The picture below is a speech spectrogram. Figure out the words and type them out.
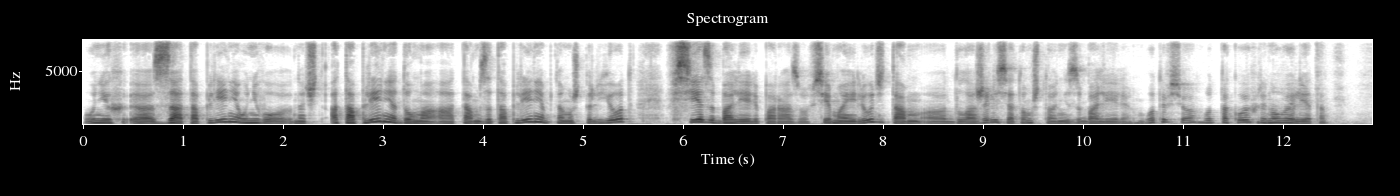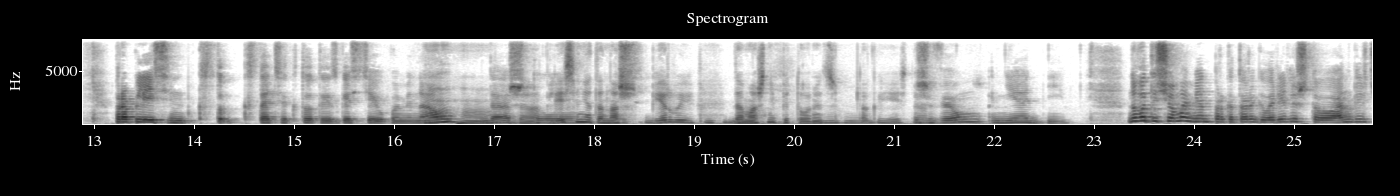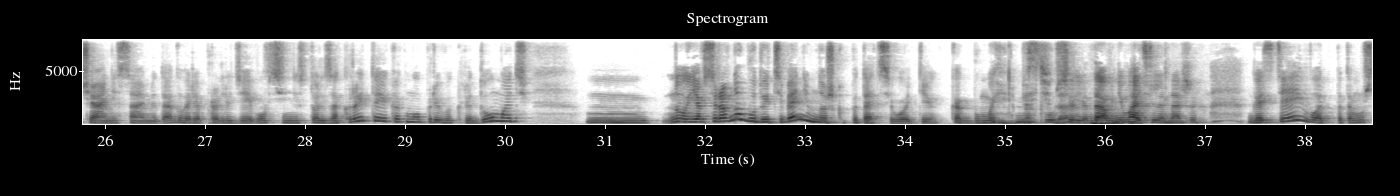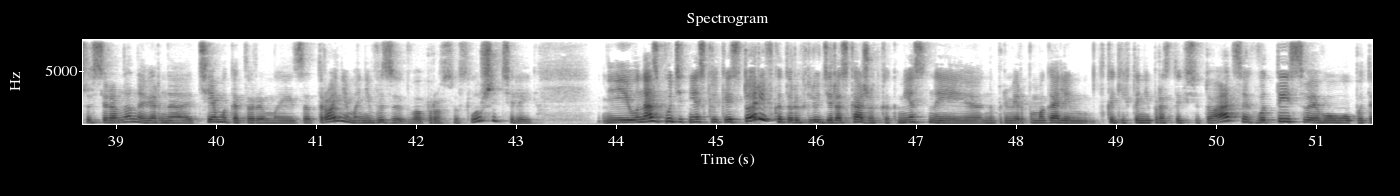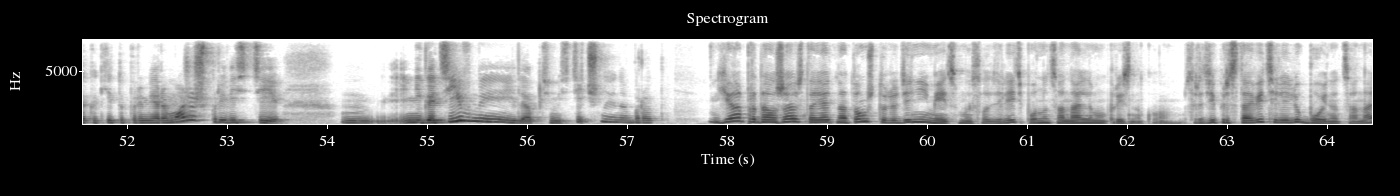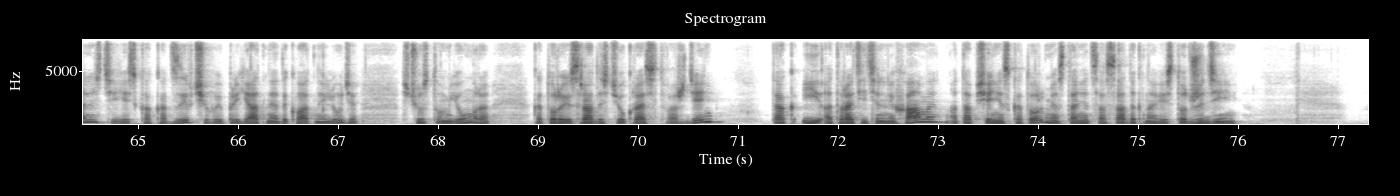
У них э, затопление, у него, значит, отопление дома, а там затопление, потому что льет. Все заболели по разу. Все мои люди там э, доложились о том, что они заболели. Вот и все. Вот такое хреновое лето. Про плесень, кстати, кто-то из гостей упоминал, угу, да, да, что плесень это наш плесень. первый угу. домашний питомец, угу. так и есть. Да. Живем не одни. Ну вот еще момент, про который говорили, что англичане сами, да, говоря про людей, вовсе не столь закрытые, как мы привыкли думать. Ну, я все равно буду и тебя немножко пытать сегодня, как бы мы Опять, не слушали, да? да, внимательно наших гостей, вот, потому что все равно, наверное, темы, которые мы затронем, они вызовут вопросы у слушателей. И у нас будет несколько историй, в которых люди расскажут, как местные, например, помогали им в каких-то непростых ситуациях. Вот ты из своего опыта какие-то примеры можешь привести? Негативные или оптимистичные, наоборот? Я продолжаю стоять на том, что людей не имеет смысла делить по национальному признаку. Среди представителей любой национальности есть как отзывчивые, приятные, адекватные люди с чувством юмора, которые с радостью украсят ваш день, так и отвратительные хамы, от общения с которыми останется осадок на весь тот же день.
